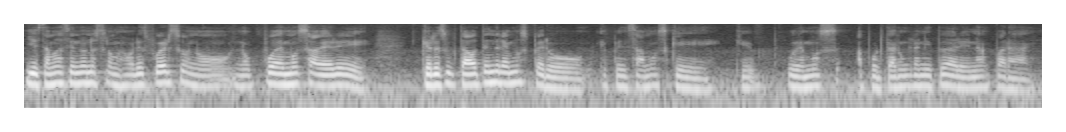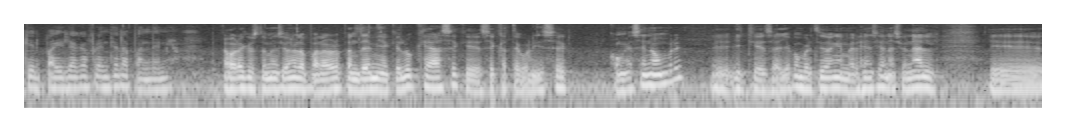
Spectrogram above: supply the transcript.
y estamos haciendo nuestro mejor esfuerzo, no, no podemos saber... Eh, qué resultado tendremos, pero eh, pensamos que, podemos aportar un granito de arena para que el país le haga frente a la pandemia. Ahora que usted menciona la palabra pandemia, ¿qué es lo que hace que se categorice con ese nombre eh, y que se haya convertido en emergencia nacional? Eh,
